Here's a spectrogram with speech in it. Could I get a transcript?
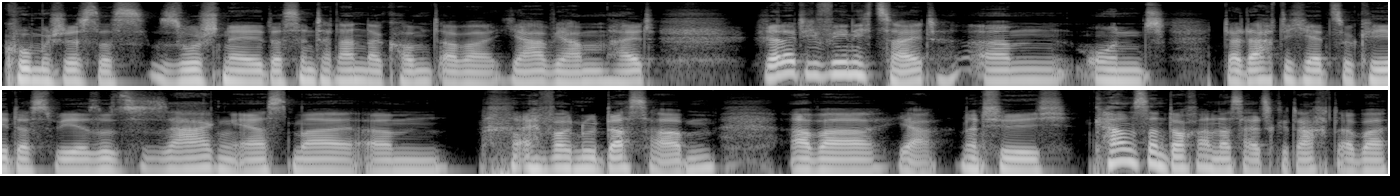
komisch ist, dass so schnell das hintereinander kommt. Aber ja, wir haben halt relativ wenig Zeit. Ähm, und da dachte ich jetzt, okay, dass wir sozusagen erstmal ähm, einfach nur das haben. Aber ja, natürlich kam es dann doch anders als gedacht. Aber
